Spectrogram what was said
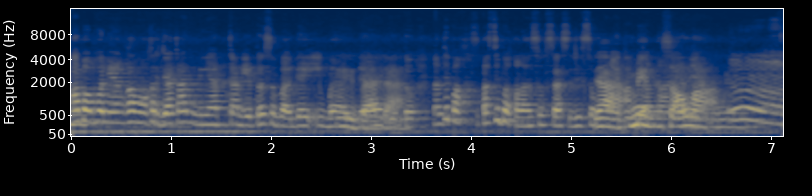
apa pun yang kamu kerjakan, niatkan itu sebagai ibadah, Ibadah. gitu. Nanti pasti bakalan sukses di semua Ya, amin, insya Allah, amin. Hmm.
